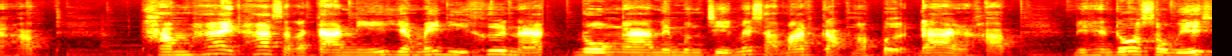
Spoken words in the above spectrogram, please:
นะครับทำให้ถ้าสถานการณ์นี้ยังไม่ดีขึ้นนะ โรงงานในเมืองจีนไม่สามารถกลับมาเปิดได้นะครับ Nintendo Switch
